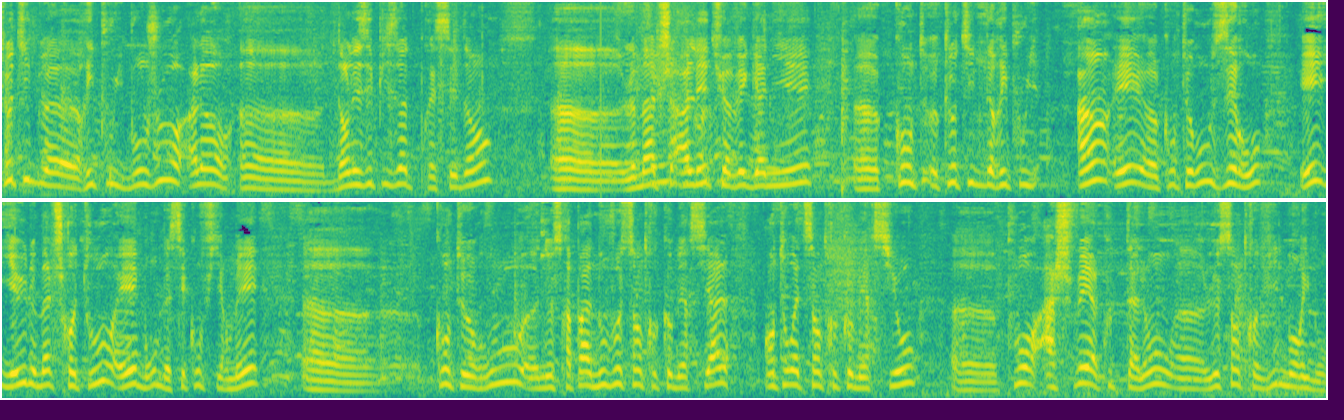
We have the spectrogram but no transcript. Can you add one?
Clotilde euh, Ripouille, bonjour. Alors, euh, dans les épisodes précédents, euh, le match aller, tu avais gagné contre Clotilde Ripouille 1 et Conteroux 0. Et il y a eu le match retour et bon, ben, c'est confirmé. Conteroux ne sera pas un nouveau centre commercial entouré de centres commerciaux pour achever à coup de talon le centre-ville moribond.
